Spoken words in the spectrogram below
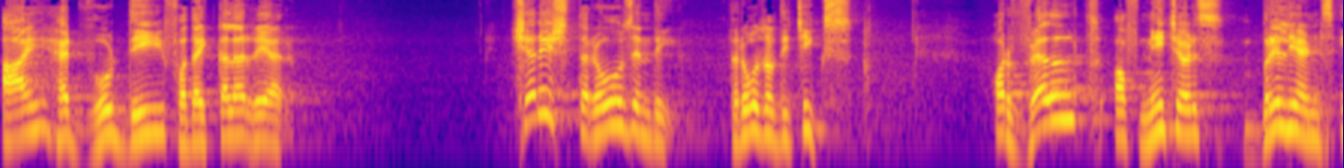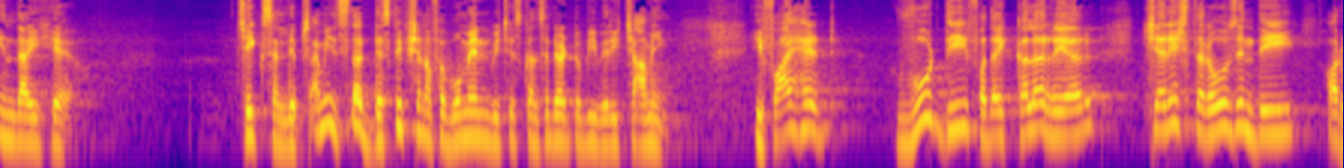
I had wooed thee for thy color rare, cherish the rose in thee, the rose of the cheeks, or wealth of nature's brilliance in thy hair cheeks and lips. I mean, it's the description of a woman which is considered to be very charming. If I had wooed thee for thy color rare, cherish the rose in thee, or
